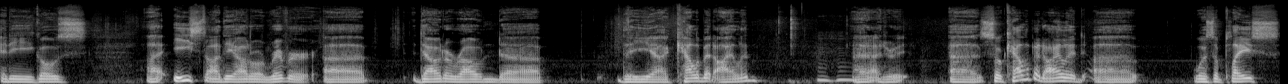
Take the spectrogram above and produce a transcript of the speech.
and he goes uh, east on the Ottawa River, down around the Calumet Island. Mm-hmm. so Calumet Island was a place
